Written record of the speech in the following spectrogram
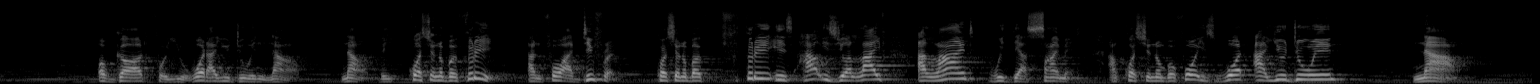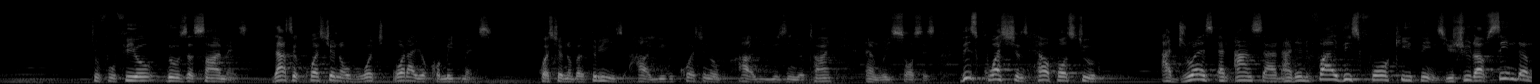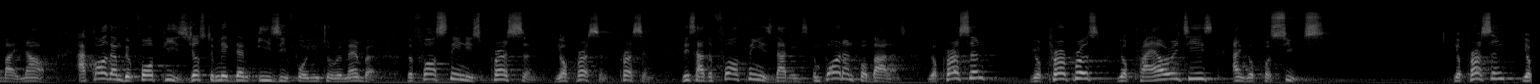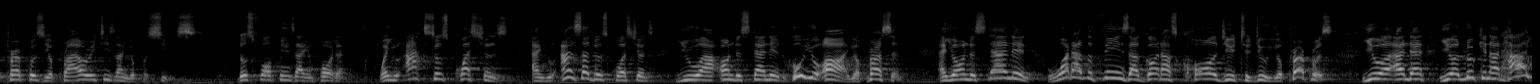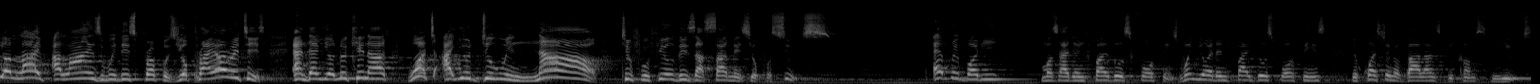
of God for you? What are you doing now? Now, the question number three and four are different. Question number three is how is your life aligned with the assignment? And question number four is what are you doing now to fulfill those assignments? That's a question of what, what are your commitments? Question number three is how you question of how you're using your time and resources. These questions help us to address and answer and identify these four key things. You should have seen them by now. I call them the four P's just to make them easy for you to remember. The first thing is person, your person, person. These are the four things that is important for balance. Your person, your purpose, your priorities, and your pursuits. Your person, your purpose, your priorities, and your pursuits. Those four things are important. When you ask those questions and you answer those questions, you are understanding who you are, your person, and you're understanding what are the things that God has called you to do, your purpose. You are, and then you're looking at how your life aligns with this purpose, your priorities, and then you're looking at what are you doing now to fulfill these assignments, your pursuits. Everybody must identify those four things. When you identify those four things, the question of balance becomes mute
